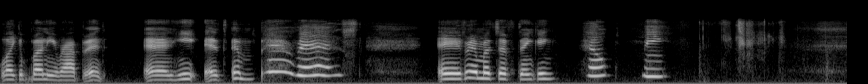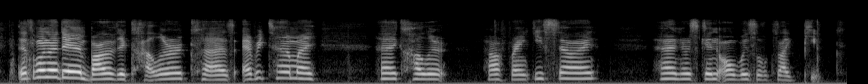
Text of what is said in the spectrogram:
like a bunny rabbit, and he is embarrassed. And he's pretty much just thinking, help me. This one I didn't bother to color, because every time I had color how Frankenstein, and her skin always looks like puke.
